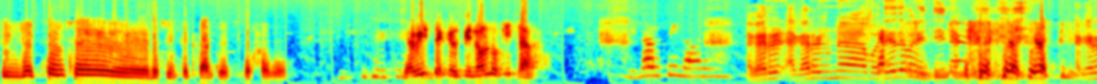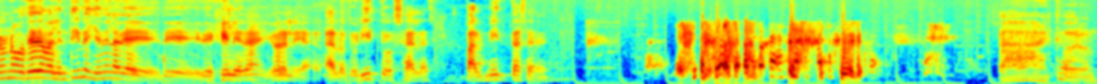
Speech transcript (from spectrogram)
inyectense desinfectantes, por favor. Ya viste que el pinol lo quita. Final, final. Agarren, agarren una botella de Valentina. Agarren una botella de Valentina y llénenla de, de, de gel, ¿verdad? Y órale, a, a los doritos, a las palmitas. a- Ay, cabrón.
